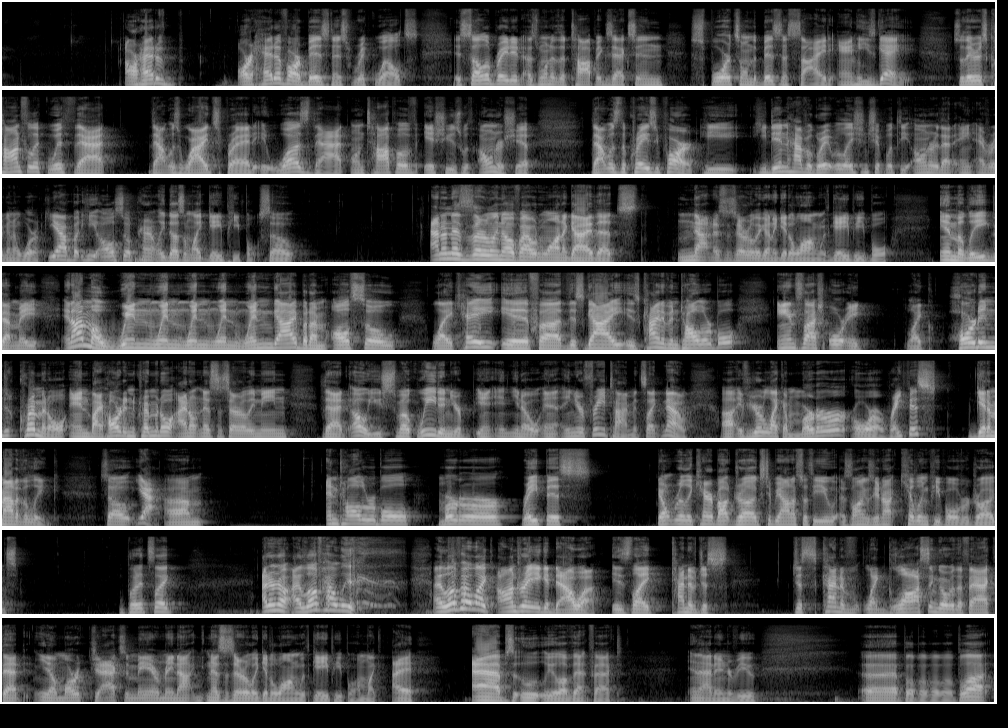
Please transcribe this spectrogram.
Our head of our head of our business, Rick Welts, is celebrated as one of the top execs in sports on the business side, and he's gay. So there is conflict with that. That was widespread. It was that on top of issues with ownership. That was the crazy part. He he didn't have a great relationship with the owner that ain't ever gonna work. Yeah, but he also apparently doesn't like gay people. So I don't necessarily know if I would want a guy that's not necessarily gonna get along with gay people in the league that may and I'm a win win win win win guy, but I'm also like, hey, if uh, this guy is kind of intolerable and slash or a like hardened criminal, and by hardened criminal, I don't necessarily mean that oh you smoke weed in your in, in you know in, in, your free time. It's like no, uh, if you're like a murderer or a rapist, get him out of the league. So yeah, um, intolerable murderer, rapists, don't really care about drugs to be honest with you, as long as you're not killing people over drugs. But it's like, I don't know. I love how, I love how like Andre Iguodala is like kind of just just kind of like glossing over the fact that you know Mark Jackson may or may not necessarily get along with gay people. I'm like, I absolutely love that fact in that interview. Uh, blah blah blah blah blah.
